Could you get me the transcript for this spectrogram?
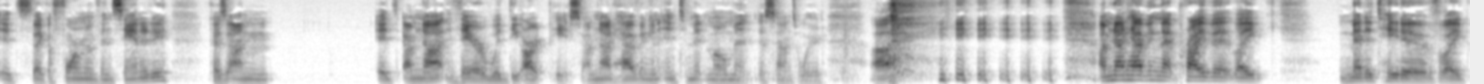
it's like a form of insanity because i'm it, I'm not there with the art piece. I'm not having an intimate moment. This sounds weird. Uh, I'm not having that private, like, meditative, like,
